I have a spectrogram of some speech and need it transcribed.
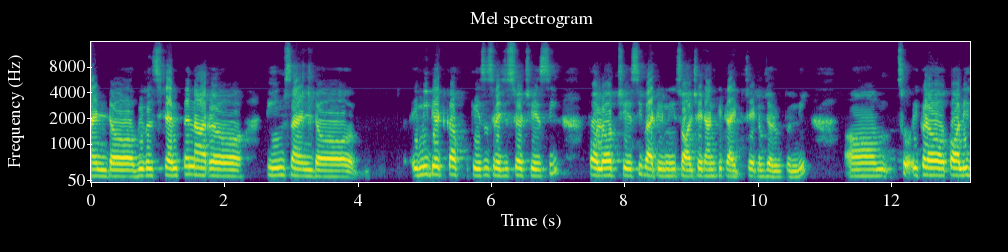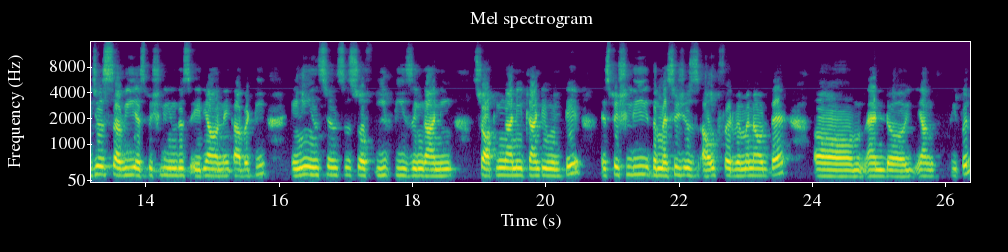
and we will strengthen our teams and ఇమీడియట్గా కేసెస్ రిజిస్టర్ చేసి ఫాలో అప్ చేసి వాటిని సాల్వ్ చేయడానికి ట్రై చేయడం జరుగుతుంది. Um, సో ఇక్కడ కాలేజెస్ అవి ఎస్పెషలీ ఇన్ దిస్ ఏరియా ఉన్నాయి కాబట్టి any instances of eve teasing కానీ స్టాకింగ్ కానీ ఇట్లాంటివి ఉంటే especially the message is out for women out there and young people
